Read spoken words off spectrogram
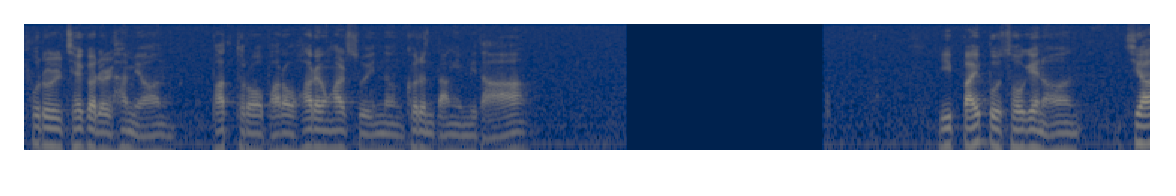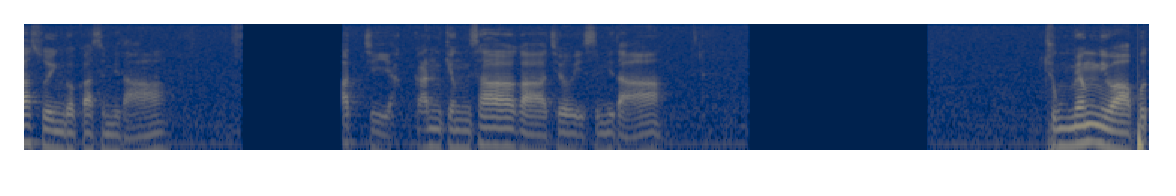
풀을 제거를 하면 밭으로 바로 활용할 수 있는 그런 땅입니다. 이 파이프 속에는 지하수인 것 같습니다. 밭이 약간 경사가 져 있습니다. 중명리와 붙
